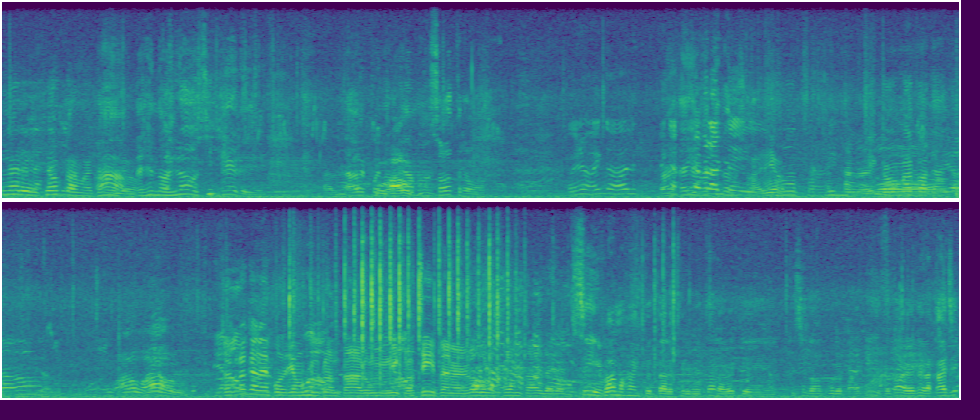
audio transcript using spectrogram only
Una revisión para Ah, matarlo. déjenoslo si quiere. Ya después nos quedamos nosotros. Bueno, venga, dale. Venga, tira para adelante. Adiós. Come más patata. Yo creo que le podríamos implantar un microchip en el lóbulo frontal de los... Sí, vamos a intentar experimentar a ver qué, qué se nos ocurre por aquí. Total, desde la calle.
